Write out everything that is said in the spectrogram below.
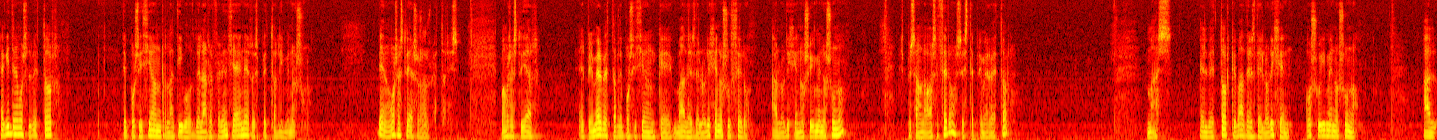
Y aquí tenemos el vector de posición relativo de la referencia n respecto al i menos 1. Bien, vamos a estudiar esos dos vectores. Vamos a estudiar el primer vector de posición que va desde el origen O sub 0 al origen O i menos 1, expresado en la base 0, es este primer vector, más el vector que va desde el origen O i menos 1 al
